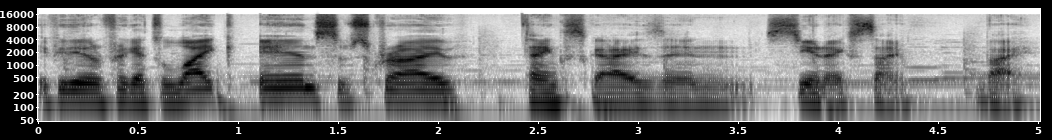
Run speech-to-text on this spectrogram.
if you didn't forget to like and subscribe, Thanks guys and see you next time. Bye.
